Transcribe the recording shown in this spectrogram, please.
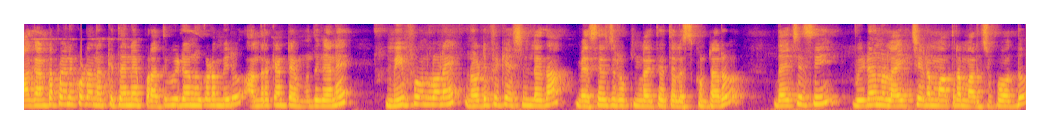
ఆ గంట పైన కూడా నొక్కితేనే ప్రతి వీడియోను కూడా మీరు అందరికంటే ముందుగానే మీ ఫోన్లోనే నోటిఫికేషన్ లేదా మెసేజ్ రూపంలో అయితే తెలుసుకుంటారు. దయచేసి వీడియోను లైక్ చేయడం మాత్రం మర్చిపోవద్దు.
